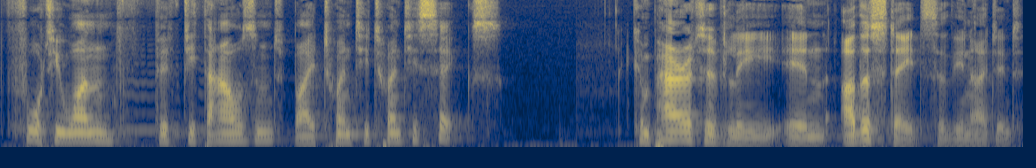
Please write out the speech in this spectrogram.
41, 50,000 by 2026. Comparatively, in other states of the United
